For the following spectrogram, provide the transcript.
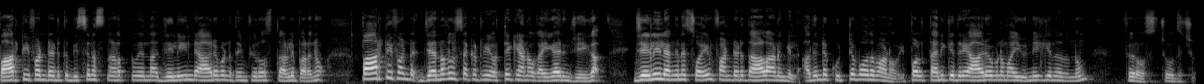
പാർട്ടി ഫണ്ട് എടുത്ത് ബിസിനസ് നടത്തുമെന്ന ജലീലിന്റെ ആരോപണത്തെയും ഫിറോസ് തള്ളി പറഞ്ഞു പാർട്ടി ഫണ്ട് ജനറൽ സെക്രട്ടറി ഒറ്റയ്ക്കാണോ കൈകാര്യം ചെയ്യുക? ജലീൽ അങ്ങനെ സ്വയം ഫണ്ട് എടുത്ത ആളാണെങ്കിൽ അതിന്റെ കുറ്റബോധമാണോ ഇപ്പോൾ തനിക്കെതിരെ ആരോപണമായി ഉന്നയിക്കുന്നതെന്നും ഫിറോസ് ചോദിച്ചു.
